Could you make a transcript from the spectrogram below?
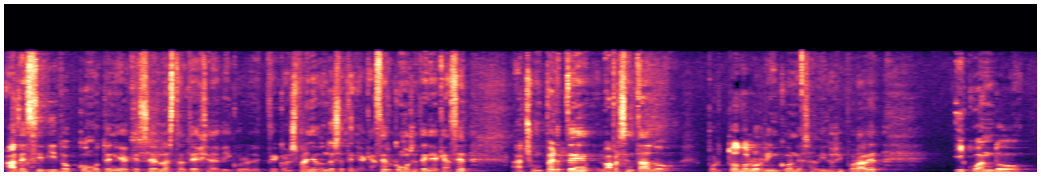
ha decidido cómo tenía que ser la estrategia de vehículo eléctrico en España, dónde se tenía que hacer, cómo se tenía que hacer. Ha hecho un PERTE, lo ha presentado por todos los rincones habidos y por haber, y cuando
